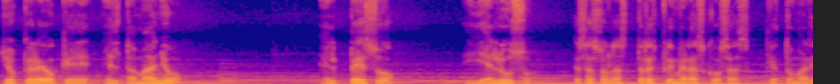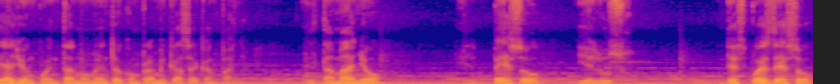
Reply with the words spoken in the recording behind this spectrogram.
Yo creo que el tamaño, el peso y el uso. Esas son las tres primeras cosas que tomaría yo en cuenta al momento de comprar mi casa de campaña. El tamaño, el peso y el uso. Después de eso,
